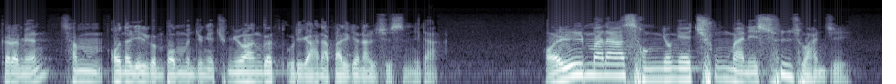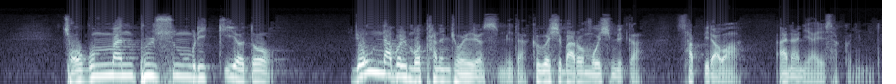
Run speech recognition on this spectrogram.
그러면 참 오늘 읽은 본문 중에 중요한 것 우리가 하나 발견할 수 있습니다. 얼마나 성령의 충만이 순수한지 조금만 불순물이 끼어도 용납을 못하는 교회였습니다. 그것이 바로 무엇입니까? 삽비라와 아나니아의 사건입니다.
